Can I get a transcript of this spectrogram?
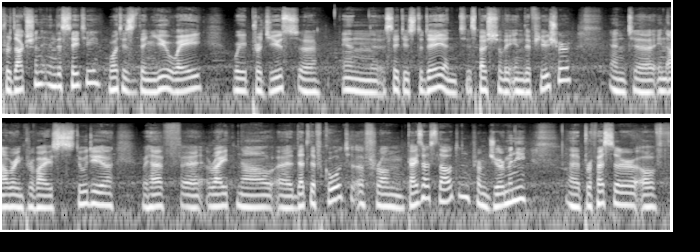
production in the city. What is the new way we produce uh, in cities today, and especially in the future? And uh, in our improvised studio, we have uh, right now Detlef Kurth from Kaiserslautern, from Germany, professor of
